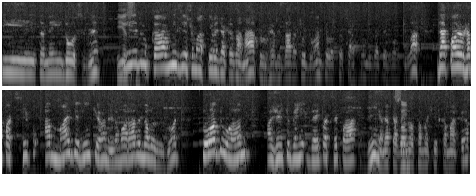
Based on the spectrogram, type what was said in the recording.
e também doces, né? E isso. no Carmo existe uma feira de artesanato realizada todo ano pela Associação dos Artesãos de lá, da qual eu já participo há mais de 20 anos. Ainda morava em Belo Horizonte, todo ano a gente vem, vem participar, vinha, né? Porque agora Sim. nós estamos aqui ficar mais perto,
